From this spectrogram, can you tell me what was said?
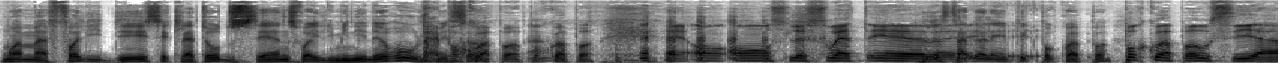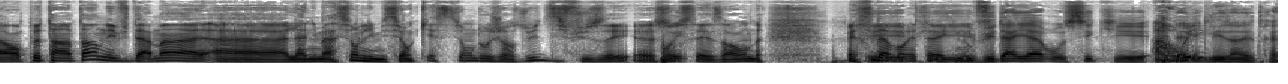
moi, ma folle idée, c'est que la tour du CN soit illuminée de rouge. Ben, pourquoi pas, pourquoi pas. on, on, se le souhaite. Et, le stade olympique, pourquoi pas? Pourquoi pas aussi. on peut t'entendre évidemment à, l'animation de l'émission Question d'aujourd'hui diffusée sur ces ondes. Merci d'avoir été avec nous. Vu d'ailleurs aussi qui est ah à l'église dans les très...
